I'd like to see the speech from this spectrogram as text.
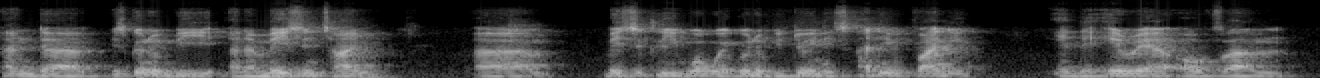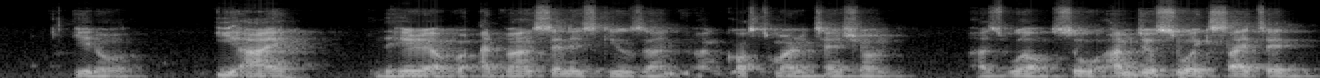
and uh, it's going to be an amazing time. Um, basically, what we're going to be doing is adding value in the area of, um, you know, EI, in the area of advanced selling skills and, and customer retention as well. So I'm just so excited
